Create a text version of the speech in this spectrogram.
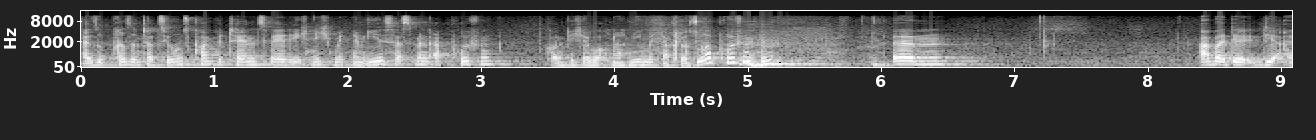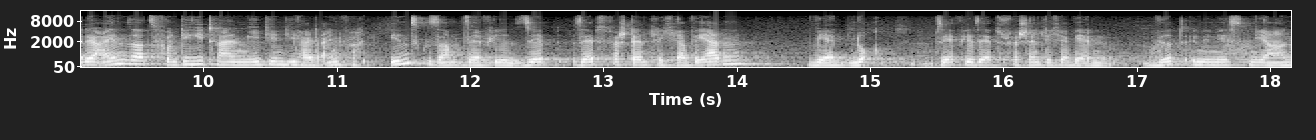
Also Präsentationskompetenz werde ich nicht mit einem E-Assessment abprüfen, konnte ich aber auch noch nie mit einer Klausur abprüfen. Mhm. Ähm, aber der, der, der, Einsatz von digitalen Medien, die halt einfach insgesamt sehr viel selbstverständlicher werden, werden noch sehr viel selbstverständlicher werden wird in den nächsten Jahren,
